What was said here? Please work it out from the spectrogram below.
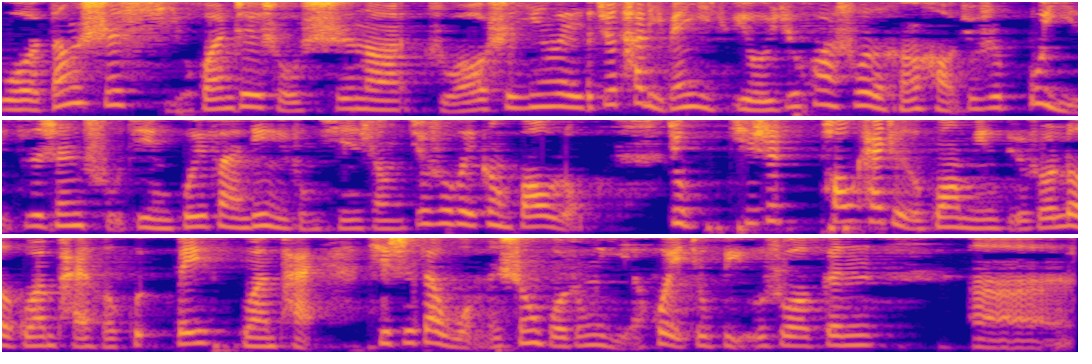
我当时喜欢这首诗呢，主要是因为就它里边一有一句话说的很好，就是不以自身处境规范另一种心声，就是会更包容。就其实抛开这个光明，比如说乐观派和悲观派，其实在我们生活中也会，就比如说跟呃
